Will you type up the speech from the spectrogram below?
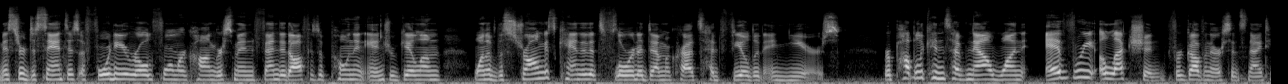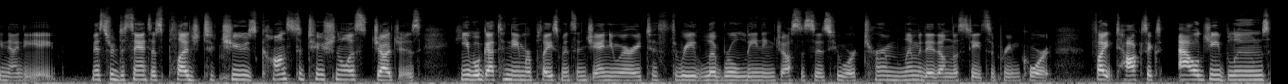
Mr. DeSantis, a 40 year old former congressman, fended off his opponent Andrew Gillum, one of the strongest candidates Florida Democrats had fielded in years. Republicans have now won every election for governor since 1998. Mr. DeSantis pledged to choose constitutionalist judges. He will get to name replacements in January to three liberal leaning justices who are term limited on the state Supreme Court, fight toxic algae blooms,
